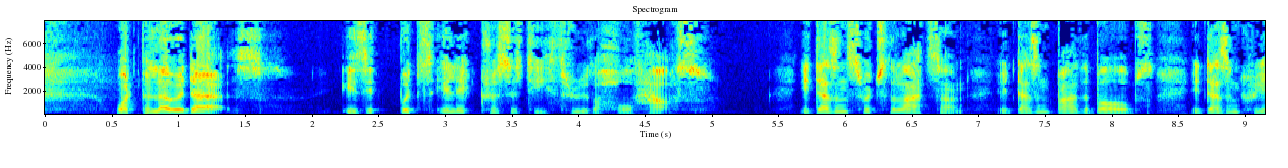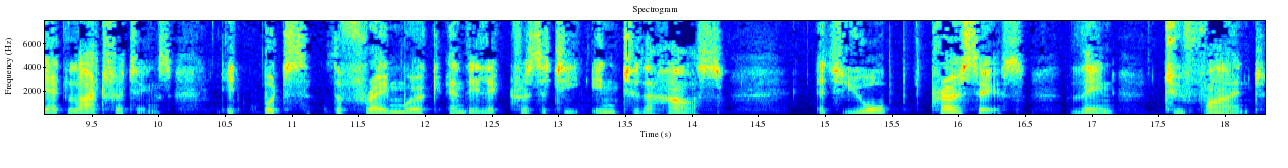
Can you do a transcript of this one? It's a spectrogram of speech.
what Pellowah does is it puts electricity through the whole house. It doesn't switch the lights on. It doesn't buy the bulbs. It doesn't create light fittings. It puts the framework and the electricity into the house. It's your process then to find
